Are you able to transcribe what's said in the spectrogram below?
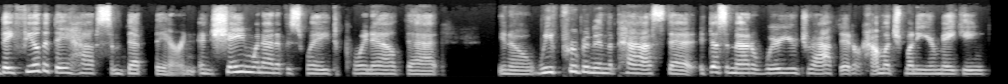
they feel that they have some depth there. And, and Schoen went out of his way to point out that, you know, we've proven in the past that it doesn't matter where you're drafted or how much money you're making,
